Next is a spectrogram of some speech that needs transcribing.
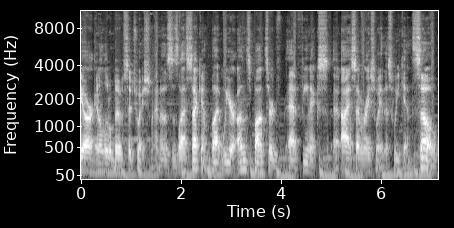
little bit of a situation. I know this is last second, but we are unsponsored at Phoenix at ISM Raceway this weekend. So,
